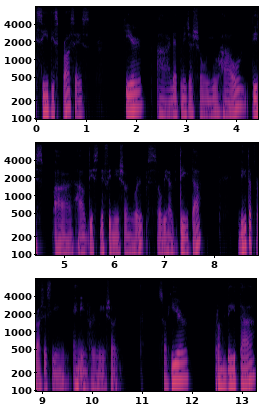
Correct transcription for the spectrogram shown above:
see this process, here uh, let me just show you how this uh, how this definition works. So we have data, data processing, and information. So here, from data,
